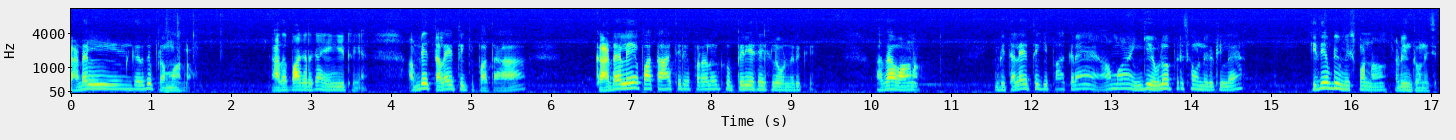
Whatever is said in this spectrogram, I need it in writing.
கடல்ங்கிறது பிரம்மாண்டம். அதை பார்க்குறதுக்காக ஏங்கிட்டு இருக்கேன். அப்படியே தலையை தூக்கி பார்த்தா கடலே பார்த்து ஆச்சரியப்படுற அளவுக்கு பெரிய சைஸில் ஒன்று இருக்குது அதான் வானம். இப்படி தலையை தூக்கி பார்க்குறேன். ஆமாம் இங்கே இவ்வளோ பெருசாக ஒன்று இருக்குல்ல. இது எப்படி மிஸ் பண்ணோம் அப்படின்னு தோணுச்சு.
